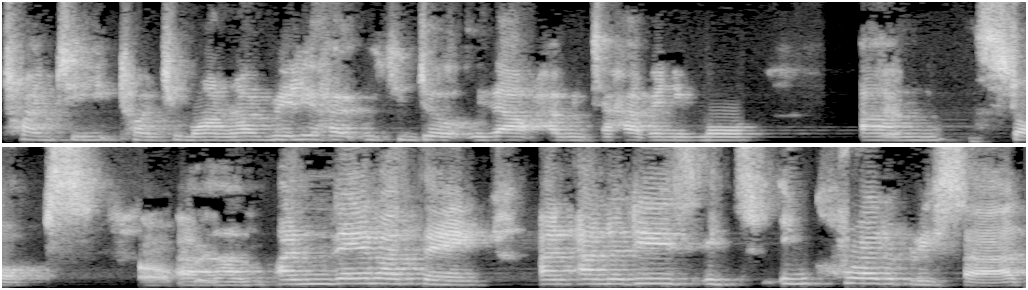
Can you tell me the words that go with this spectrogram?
2021. And I really hope we can do it without having to have any more um, stops. Oh. Um, and then I think, and, and it is, it's incredibly sad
